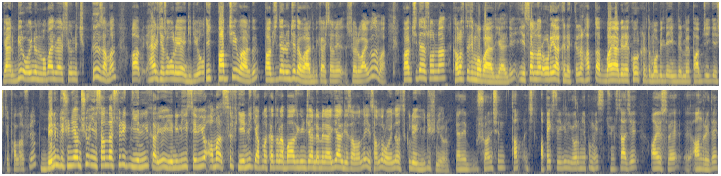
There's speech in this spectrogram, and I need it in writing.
Yani bir oyunun mobile versiyonu çıktığı zaman abi herkes oraya gidiyor. İlk PUBG vardı. PUBG'den önce de vardı birkaç tane survival ama PUBG'den sonra Call of Duty Mobile geldi. İnsanlar oraya akın ettiler. Hatta bayağı bir rekor kırdı mobilde indirme. PUBG'yi geçti falan filan. Benim düşüncem şu insanlar sürekli yenilik arıyor. Yeniliği seviyor ama sırf yenilik yapmak adına bazı güncellemeler geldiği zaman da insanlar oyundan sıkılıyor gibi düşünüyorum. Yani şu an için tam Apex ile ilgili yorum yapamayız. Çünkü sadece iOS ve e, Android'e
